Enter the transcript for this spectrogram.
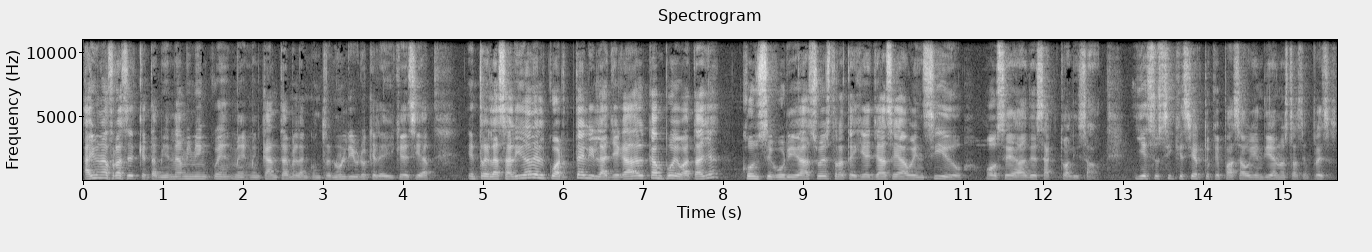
Hay una frase que también a mí me, me, encanta, me la encontré en un libro que leí que decía, entre la salida del cuartel y la llegada al campo de batalla, con seguridad su estrategia ya se ha vencido o se ha desactualizado. Y eso sí que es cierto que pasa hoy en día en nuestras empresas,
